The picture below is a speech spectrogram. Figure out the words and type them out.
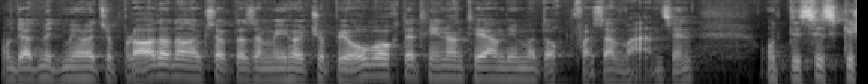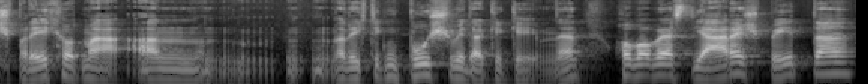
Und er hat mit mir halt so plaudert und hat gesagt, dass er mich halt schon beobachtet hin und her und ich mir gedacht, fast ein Wahnsinn. Und dieses Gespräch hat mir einen, einen richtigen Push wieder gegeben. Ne? Habe aber erst Jahre später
